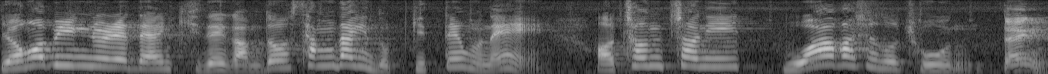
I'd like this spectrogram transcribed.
영업이익률에 대한 기대감도 상당히 높기 때문에 어, 천천히 모아가셔도 좋은 땡.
